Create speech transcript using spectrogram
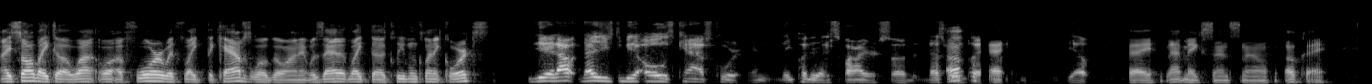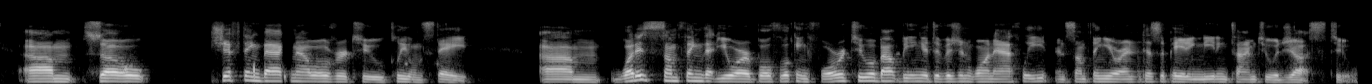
I saw like a a floor with like the Cavs logo on it. Was that at like the Cleveland Clinic courts? Yeah, that, that used to be the old Cavs court, and they put it at Spire, so that's where oh, we play. Okay. Yep. Okay, that makes sense now. Okay. Um, so shifting back now over to Cleveland State, um, what is something that you are both looking forward to about being a Division One athlete, and something you are anticipating needing time to adjust to?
